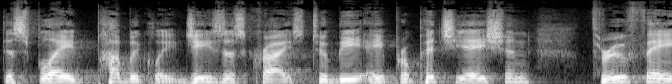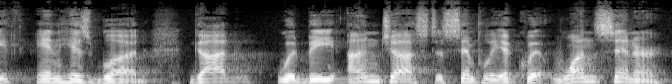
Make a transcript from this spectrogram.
displayed publicly Jesus Christ to be a propitiation through faith in his blood. God would be unjust to simply acquit one sinner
